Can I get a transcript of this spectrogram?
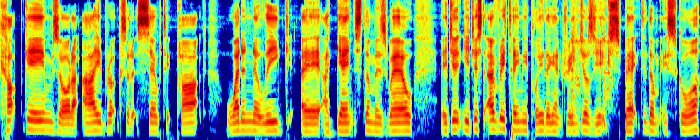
cup games or at Ibrox or at Celtic Park, winning the league uh, against them as well. It you just every time he played against Rangers, you expected him to score,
